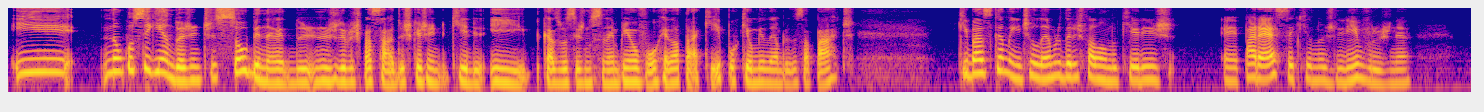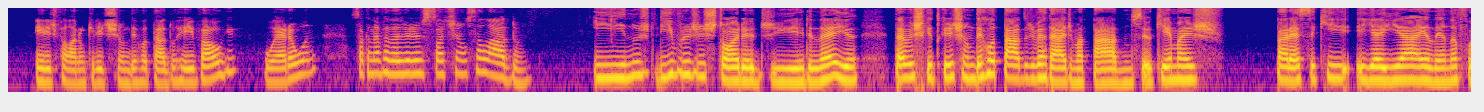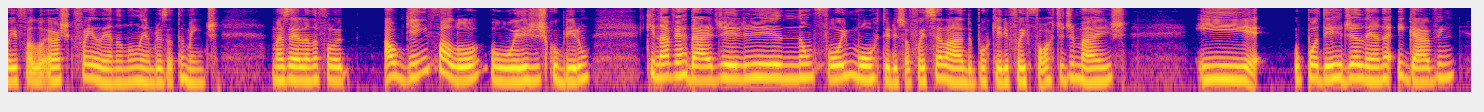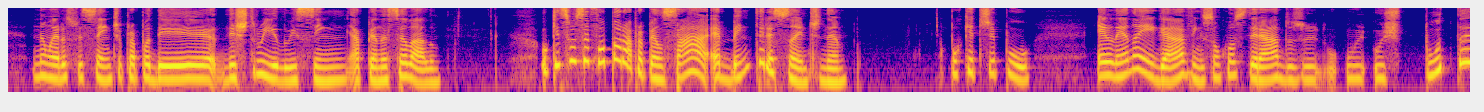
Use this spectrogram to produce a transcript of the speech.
e não conseguindo. A gente soube, né, nos livros passados que a gente que e caso vocês não se lembrem, eu vou relatar aqui porque eu me lembro dessa parte. Que basicamente eu lembro deles falando que eles é, parece que nos livros, né, eles falaram que eles tinham derrotado o rei Valg, o Erewhon, só que na verdade eles só tinham selado. E nos livros de história de Erileia, estava escrito que eles tinham derrotado de verdade, matado, não sei o que, mas parece que. E aí a Helena foi e falou. Eu acho que foi a Helena, não lembro exatamente. Mas a Helena falou. Alguém falou, ou eles descobriram, que na verdade ele não foi morto, ele só foi selado, porque ele foi forte demais. E o poder de Helena e Gavin não era o suficiente para poder destruí-lo, e sim apenas selá-lo. O que, se você for parar para pensar, é bem interessante, né? Porque, tipo, Helena e Gavin são considerados os, os, os putas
